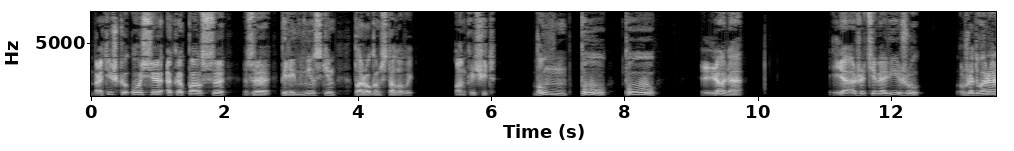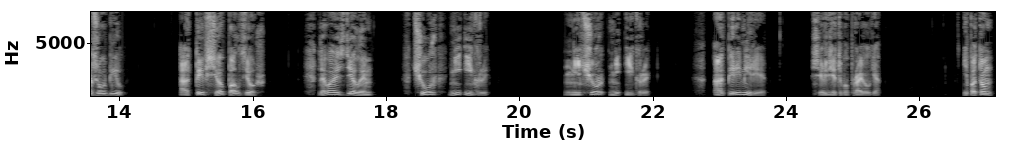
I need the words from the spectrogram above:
Братишка Ося окопался за пелегвинским порогом столовой. Он кричит «Бум! Пу! Пу! Лёля! Я же тебя вижу! Уже два раза убил, а ты все ползешь. Давай сделаем чур не игры. Не чур не игры, а перемирие, — сердито поправил я. И потом,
